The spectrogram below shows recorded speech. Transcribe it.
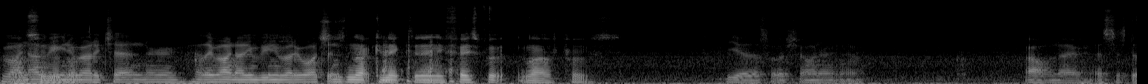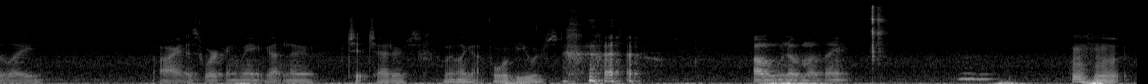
might not be anybody chatting, or there might not even be anybody watching. It's not connected to any Facebook live posts. Yeah, that's what it's showing right now. Oh no, that's just delayed. Alright, it's working. We ain't got no chit chatters. We only got four viewers. I'm one of them, I think.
